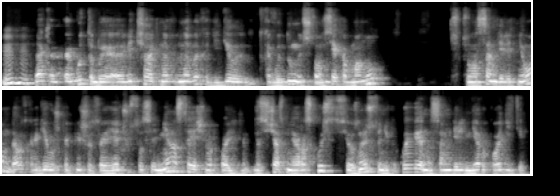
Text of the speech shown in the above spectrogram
Угу. Да, как, как будто бы, э, ведь человек на, на выходе делает, как бы думает, что он всех обманул, что на самом деле это не он, да, вот как девушка пишет, я чувствовал себя не настоящим руководителем, но сейчас меня раскусит, все узнают, что никакой я на самом деле не руководитель.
